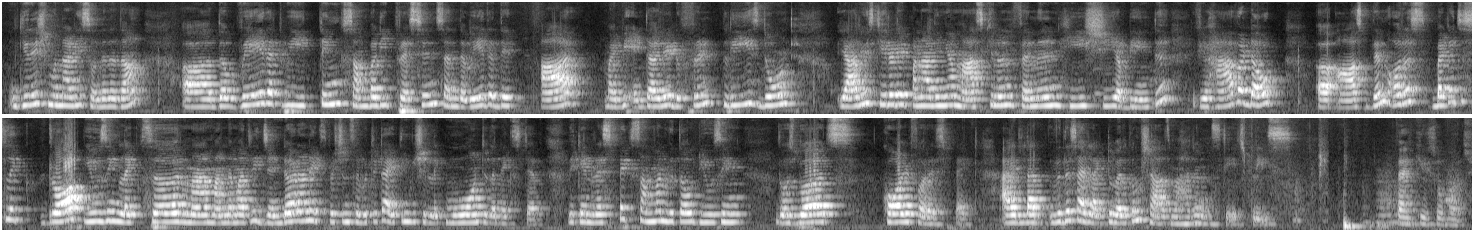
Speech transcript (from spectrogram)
Girish முன்னாடி சொன்னது தான் the way that we think somebody presence and the way that they are may be entirely different please don't யாரையும் stereotype பண்ணாதீங்க masculine feminine he she அப்படின்ட்டு if you have a doubt uh, ask them or else better just like drop using like sir ma'am அந்த மாதிரி gendered expressions விட்டுட்டு I think we should like move on to the next step we can respect someone without using those words called for respect I'd like with this I'd like to welcome Shaz Mahajan on stage please Thank you so much,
